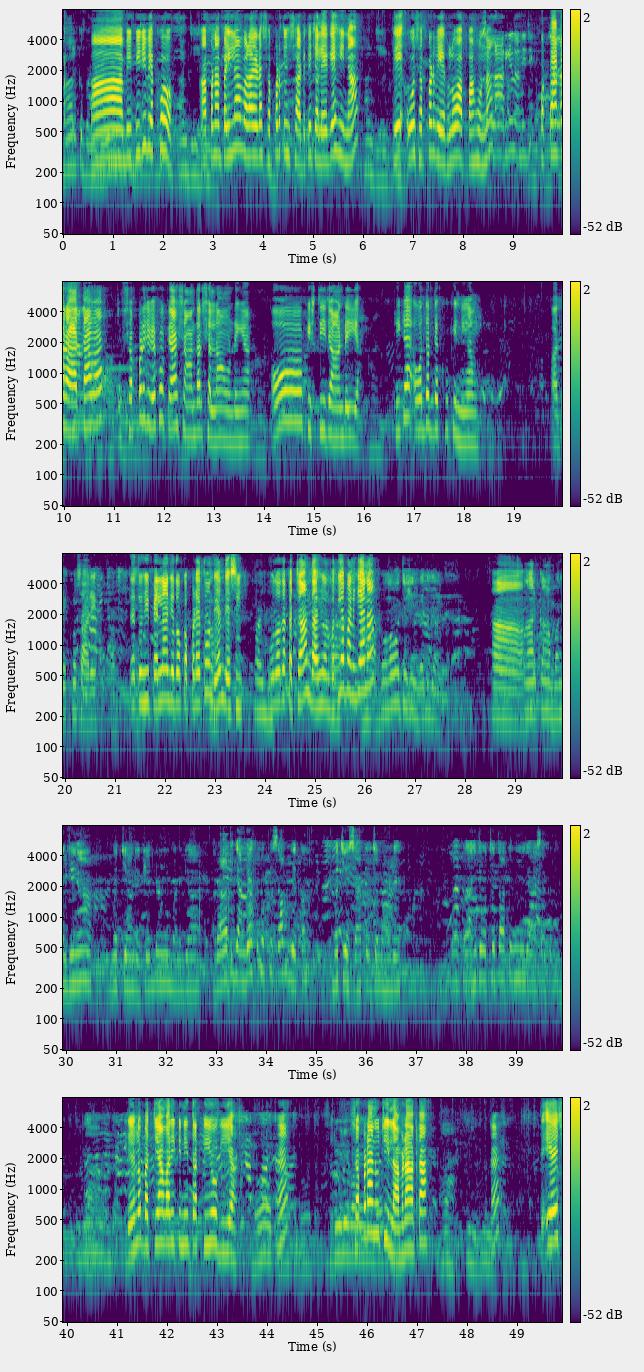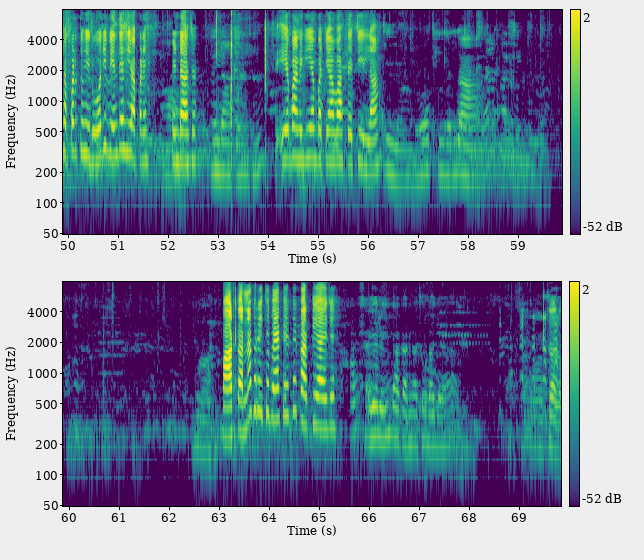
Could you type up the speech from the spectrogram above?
ਬਣ ਹਾਂ ਬੀਬੀ ਜੀ ਵੇਖੋ ਹਾਂਜੀ ਆਪਣਾ ਪਹਿਲਾਂ ਵਾਲਾ ਜਿਹੜਾ ਛੱਪੜ ਤੁਸੀਂ ਛੱਡ ਕੇ ਚਲੇ ਗਏ ਸੀ ਨਾ ਹਾਂਜੀ ਤੇ ਉਹ ਛੱਪੜ ਵੇਖ ਲਓ ਆਪਾਂ ਹੁਣ ਨਾ। ਪੱਕਾ ਕਰਾਤਾ ਵਾ। ਉਹ ਛੱਪੜ 'ਚ ਵੇਖੋ ਕਿਆ ਸ਼ਾਨਦਾਰ ਛੱਲਾਂ ਆਉਣ ਡਈਆਂ। ਉਹ ਕਿਸ਼ਤੀ ਜਾਣ ਡਈ ਆ। ਠੀਕ ਹੈ ਉਧਰ ਦੇਖੋ ਕਿੰਨੀਆਂ ਆ ਦੇਖੋ ਸਾਰੇ। ਤੇ ਤੁਸੀਂ ਪਹਿਲਾਂ ਜਦੋਂ ਕੱਪੜੇ ਧੋਂਦੇ ਹੁੰਦੇ ਸੀ ਉਦੋਂ ਤਾਂ ਕੱਚਾ ਹੁੰਦਾ ਸੀ ਹੁਣ ਵਧੀਆ ਬਣ ਗਿਆ ਨਾ। ਬਹੁਤ ਹੀ ਵਧੀਆ। ਹਾਂ। ਪਾਰਕਾਂ ਬਣ ਗਈਆਂ ਬੱਚਿਆਂ ਦੇ ਖੇਡਣ ਨੂੰ ਬਣ ਗਿਆ। ਰਾਤ ਜਾਂਦੇ ਕਿ ਲੋਕ ਸਭ ਵੇਖਣ ਬੱਚੇ ਸਾਈਕਲ ਚਲਾਉਂਦੇ। ਅਸੀਂ ਤਾਂ ਉੱਥੋਂ ਤੱਕ ਵੀ ਨਹੀਂ ਜਾ ਸਕਦੇ ਤੁਰਿਆ ਨਹੀਂ ਜਾਂਦਾ ਦੇਖ ਲਓ ਬੱਚਿਆਂ ਵਾਰੀ ਕਿੰਨੀ ਤਰੱਕੀ ਹੋ ਗਈ ਆ। ਬਹੁਤ ਹੈ? ਬਹੁਤ ਸਰੀਰੇ ਵਾਲੇ ਛੱਪੜਾਂ ਨੂੰ ਝੀਲਾਂ ਬਣਾਤਾ। ਹਾਂ ਹੈ? ਤੇ ਇਹ ਛੱਪੜ ਤੁਸੀਂ ਰੋਜ਼ ਹੀ ਵੇਂਦੇ ਸੀ ਆਪਣੇ ਪਿੰਡਾਂ 'ਚ? ਪਿੰਡਾਂ ਚ ਹਾਂ। ਤੇ ਇਹ ਬਣ ਗਈਆਂ ਬੱਚਿਆਂ ਵਾਸਤੇ ਝੀਲਾਂ। ਝੀਲਾਂ। ਬਹੁਤ ਹੀ ਵਧੀਆ ਹਾਂ ਵਾਹ ਪਾਠ ਕਰਨਾ ਫਿਰ ਇੱਥੇ ਬਹਿ ਕੇ ਕਿ ਕਰਕੇ ਆਏ ਜੇ ਸਹੀ ਰਹਿੰਦਾ ਕਰਨਾ ਥੋੜਾ ਜਿਹਾ ਚਲੋ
